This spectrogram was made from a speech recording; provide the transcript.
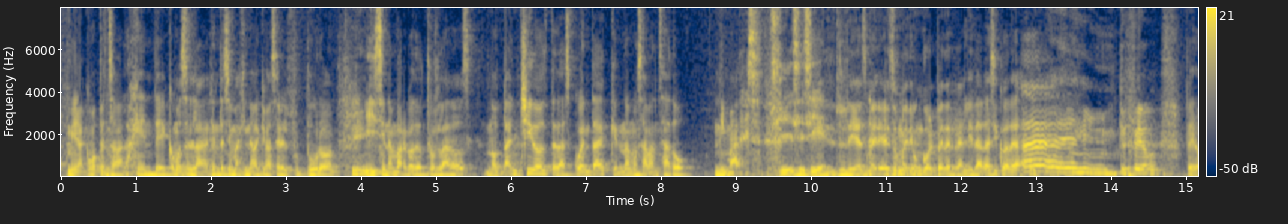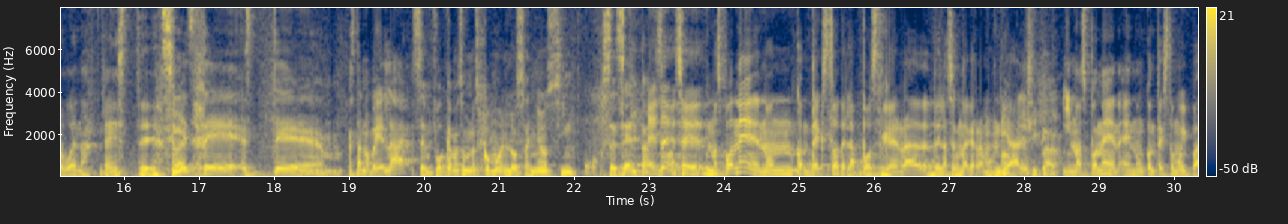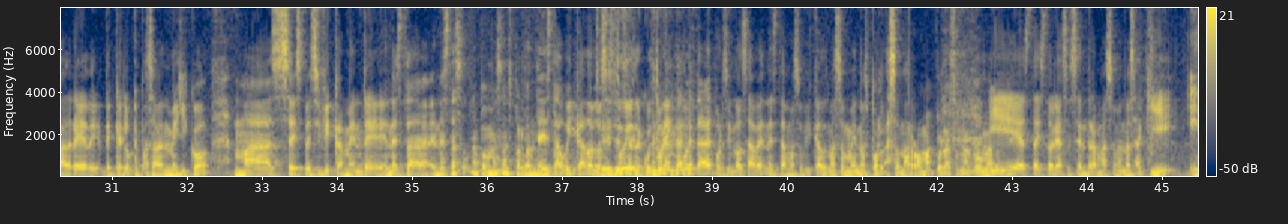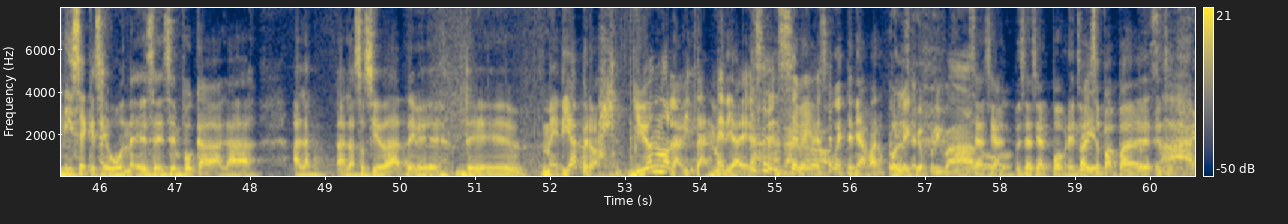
Mira cómo pensaba la gente, cómo se- la gente se imaginaba que iba a ser el futuro. Sí. Y sin embargo, de otros lados, no tan chidos, te das cuenta que no hemos avanzado ni madres. Sí, sí, sí. Y es medio- eso me dio un golpe de realidad, así como de, ¡ay! ¡Qué feo! Pero bueno, este. Sí, este, este, esta novela se enfoca más o menos como en los años cinco- 60. Ese- ¿no? se- nos pone en un contexto de la postguerra, de la Segunda Guerra Mundial. Ok, sí, claro. Y nos pone en, en un contexto muy padre de, de qué es lo que pasaba en México, más específicamente en esta, en esta zona, pues más o menos por donde está ubicado los Sí, estudios sí. de cultura ¿eh? por si no saben, estamos ubicados más o menos por la zona Roma. Por la zona Roma. Y donde- esta historia se centra más o menos aquí y dice que según eh, se, se enfoca a la, a la, a la sociedad de, de media, pero ay, yo no la vi tan media. ¿eh? Ese, no, ese güey- no. ese güey tenía varo, pero Colegio se- privado. Se hacía, el, se hacía el pobre, ¿no? Sí, y su papá, papá es-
